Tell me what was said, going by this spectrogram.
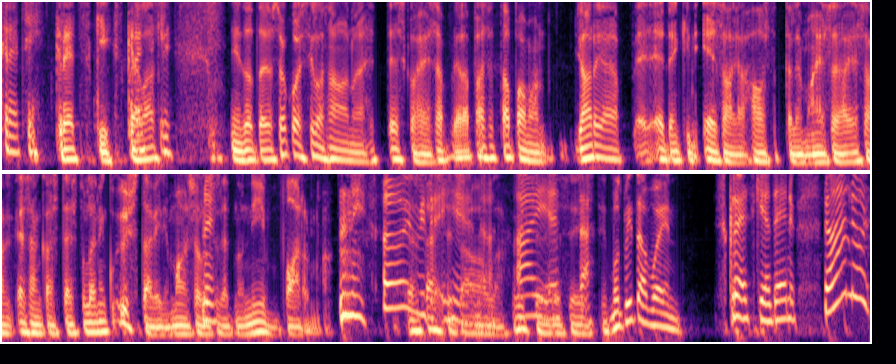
Gretzky. Gretzky pelasi. Niin tota, jos joku olisi silloin sanonut, että Esko, hei, sä vielä pääset tapaamaan Jaria ja etenkin Esa ja haastattelemaan Esa ja Esan, Esan kanssa teistä tulee niinku ystäviä, niin mä olisin ollut Niin. silleen, että no niin varma. Niin. Ai, Ja miten hienoa. olla. Ai että. siisti. Mut mitä Wayne? Gretzky on tehnyt. No hän on,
